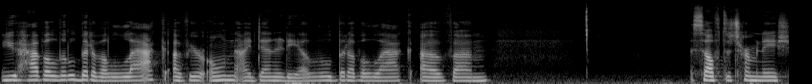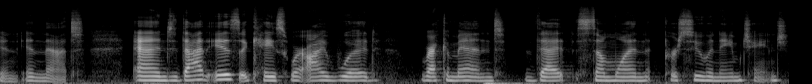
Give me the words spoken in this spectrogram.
you have a little bit of a lack of your own identity, a little bit of a lack of um, self determination in that. And that is a case where I would recommend that someone pursue a name change,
